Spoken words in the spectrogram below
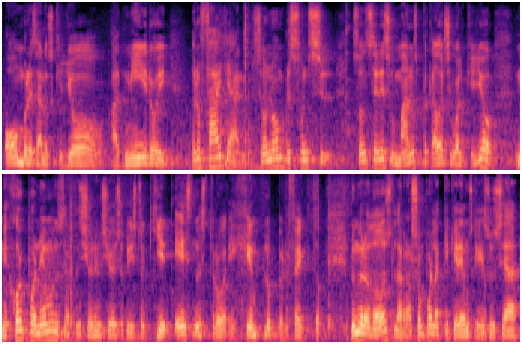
hombres a los que yo admiro, y, pero fallan, son hombres, son, son seres humanos, pecadores igual que yo. Mejor ponemos nuestra atención en el Señor Jesucristo, quien es nuestro ejemplo perfecto. Número dos, la razón por la que queremos que Jesús sea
